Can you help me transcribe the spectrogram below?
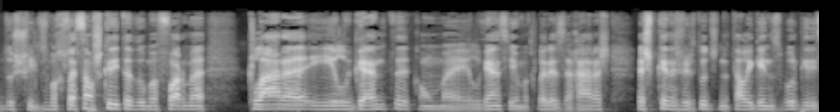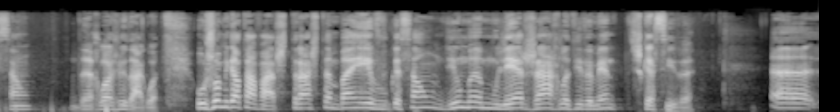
dos filhos. Uma reflexão escrita de uma forma clara e elegante, com uma elegância e uma clareza raras, As Pequenas Virtudes de Natalie Gainsbourg, edição da Relógio d'Água. O João Miguel Tavares traz também a evocação de uma mulher já relativamente esquecida. Uh,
